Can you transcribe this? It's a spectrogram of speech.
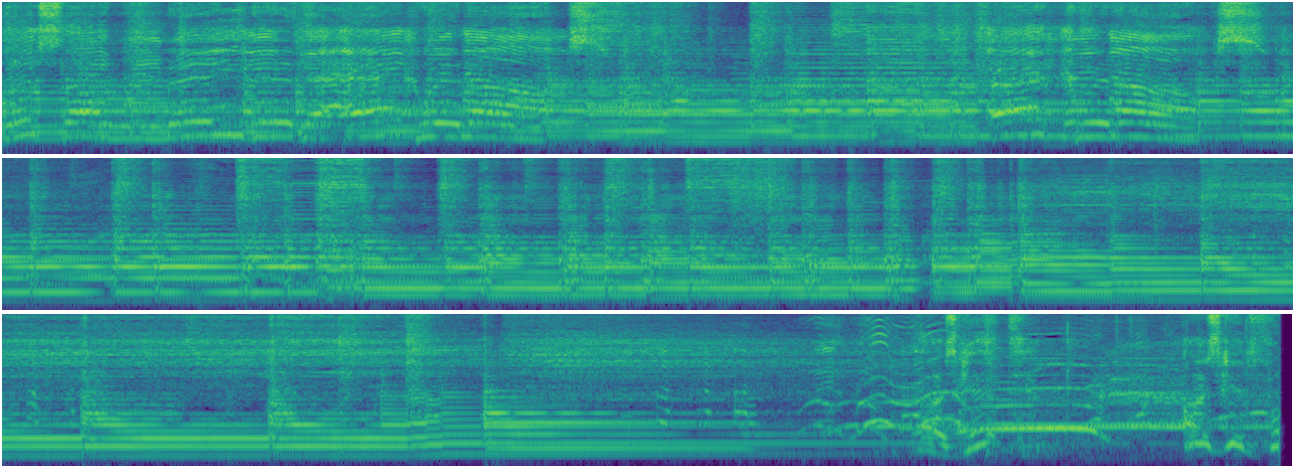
Looks like we made it. The equinox. Equinox. That was good. That was good.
